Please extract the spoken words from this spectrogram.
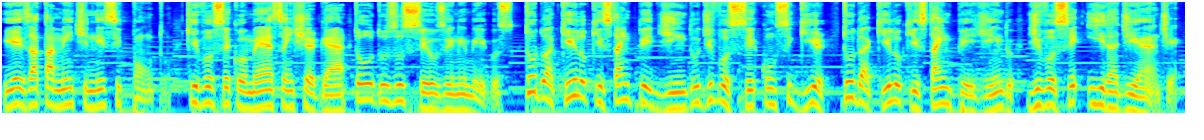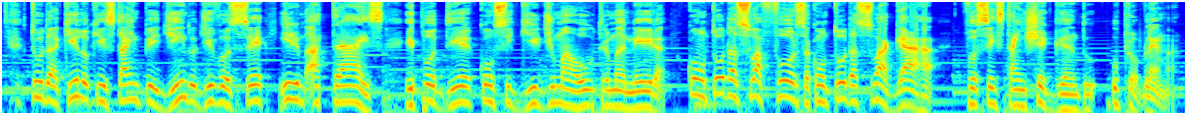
E é exatamente nesse ponto que você começa a enxergar todos os seus inimigos. Tudo aquilo que está impedindo de você conseguir. Tudo aquilo que está impedindo de você ir adiante. Tudo aquilo que está impedindo de você ir atrás e poder conseguir de uma outra maneira. Com toda a sua força, com toda a sua garra, você está enxergando o problema.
